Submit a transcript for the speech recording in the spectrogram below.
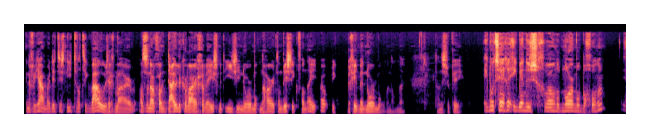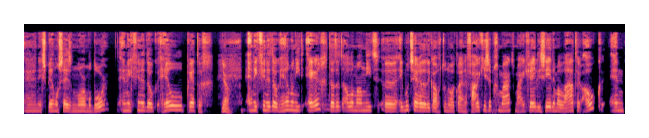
En dan van ja, maar dit is niet wat ik wou, zeg maar. Als ze nou gewoon duidelijker waren geweest met easy, normal en hard, dan wist ik van, hé, hey, oh, ik begin met normal. En dan, eh, dan is het oké. Ik moet zeggen, ik ben dus gewoon op normal begonnen. En ik speel nog steeds op normal door. En ik vind het ook heel prettig. Ja, En ik vind het ook helemaal niet erg dat het allemaal niet. eh, ik moet zeggen dat ik af en toe nog wel kleine foutjes heb gemaakt. Maar ik realiseerde me later ook. En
